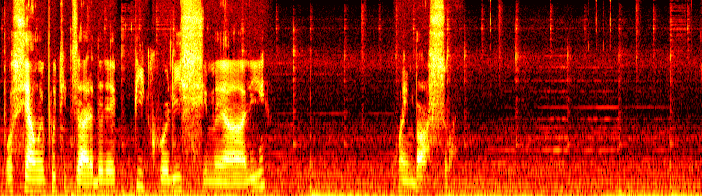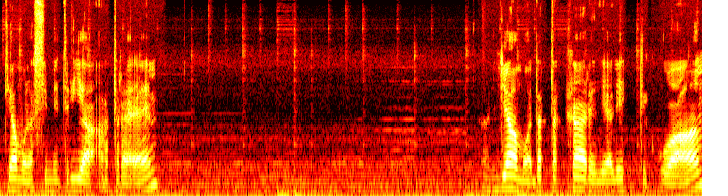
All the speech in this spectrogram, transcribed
possiamo ipotizzare delle piccolissime ali qua in basso. Mettiamo la simmetria a 3 andiamo ad attaccare le alette qua.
